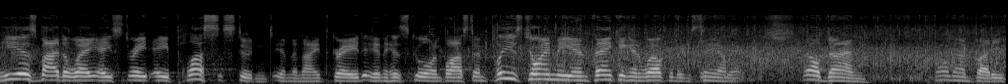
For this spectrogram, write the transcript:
he is, by the way, a straight A plus student in the ninth grade in his school in Boston. Please join me in thanking and welcoming Sam. Well done. Well done, buddy.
